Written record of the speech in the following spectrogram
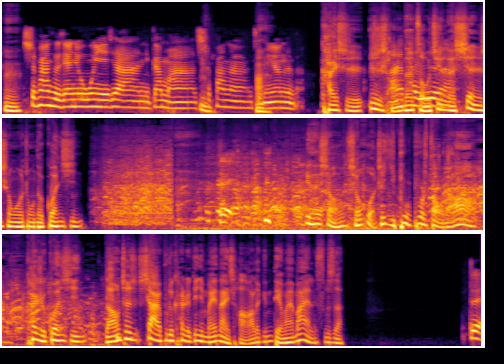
嗯，吃饭时间就问一下你干嘛？吃饭啦？怎么样的的？开始日常的走进了现实生活中的关心。对，一个小小伙这一步步走的啊，开始关心，然后这下一步就开始给你买奶茶了，给你点外卖了，是不是？对，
